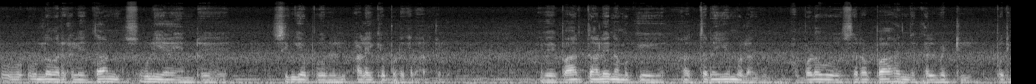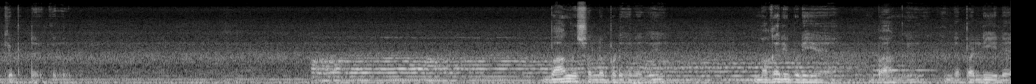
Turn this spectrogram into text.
உ- உள்ளவர்களை தான் சூலியா என்று சிங்கப்பூரில் அழைக்கப்படுகிறார்கள். இதை பார்த்தாலே நமக்கு அத்தனையும் விளங்கும். அவ்வளவு சிறப்பாக இந்த கல்வெட்டில் பொறிக்கப்பட்டிருக்கிறது பாங்கு சொல்லப்படுகிறது. மகரிபுடைய பாங்கு. இந்த பள்ளியில்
